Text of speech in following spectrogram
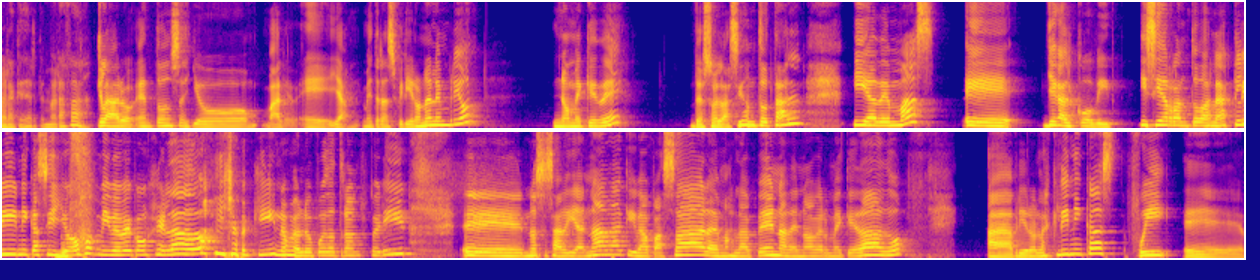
para quedarte embarazada. Claro, entonces yo, vale, eh, ya, me transfirieron el embrión, no me quedé, desolación total, y además eh, llega el COVID y cierran todas las clínicas y yo, mi bebé congelado y yo aquí no me lo puedo transferir, eh, no se sabía nada que iba a pasar, además la pena de no haberme quedado abrieron las clínicas, fui, eh,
